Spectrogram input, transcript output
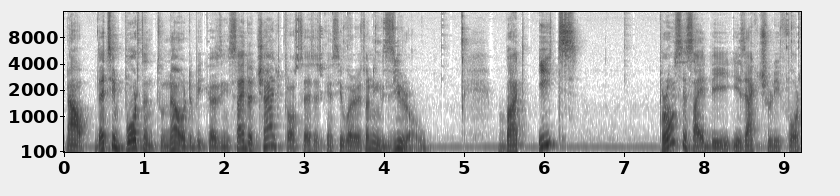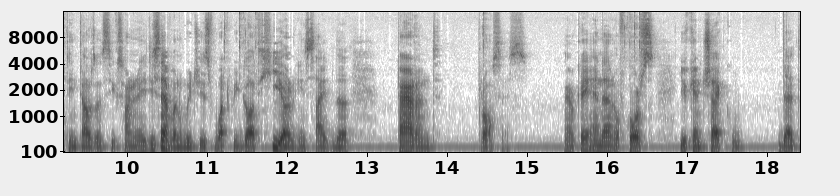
Now, that's important to note because inside the child process, as you can see, we're returning zero, but its process ID is actually 14,687, which is what we got here inside the parent process. Okay, and then of course you can check that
